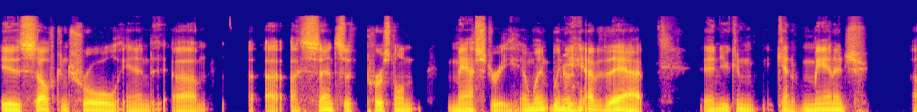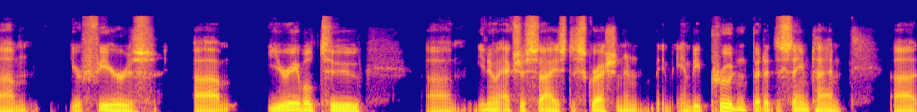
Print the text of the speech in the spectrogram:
is self control and um, a, a, sense of personal mastery. And when, when you have that and you can kind of manage um, your fears, um, you're able to, um, you know, exercise discretion and, and be prudent, but at the same time, uh,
